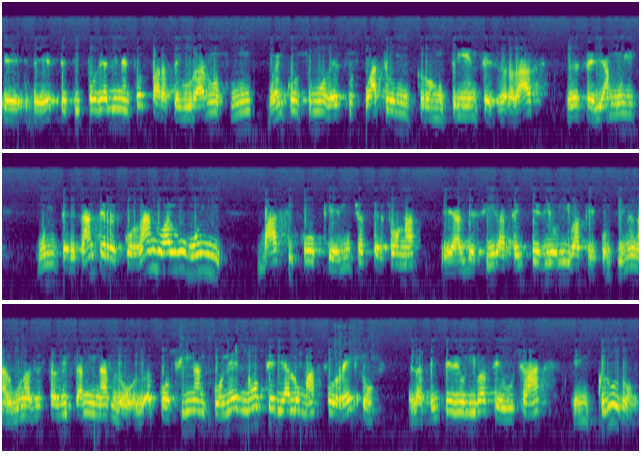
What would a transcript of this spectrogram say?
eh, de este tipo de alimentos para asegurarnos un buen consumo de estos cuatro micronutrientes, ¿verdad? Entonces sería muy, muy interesante, recordando algo muy básico que muchas personas eh, al decir aceite de oliva que contienen algunas de estas vitaminas lo, cocinan con él, no sería lo más correcto. El aceite de oliva se usa en crudo,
